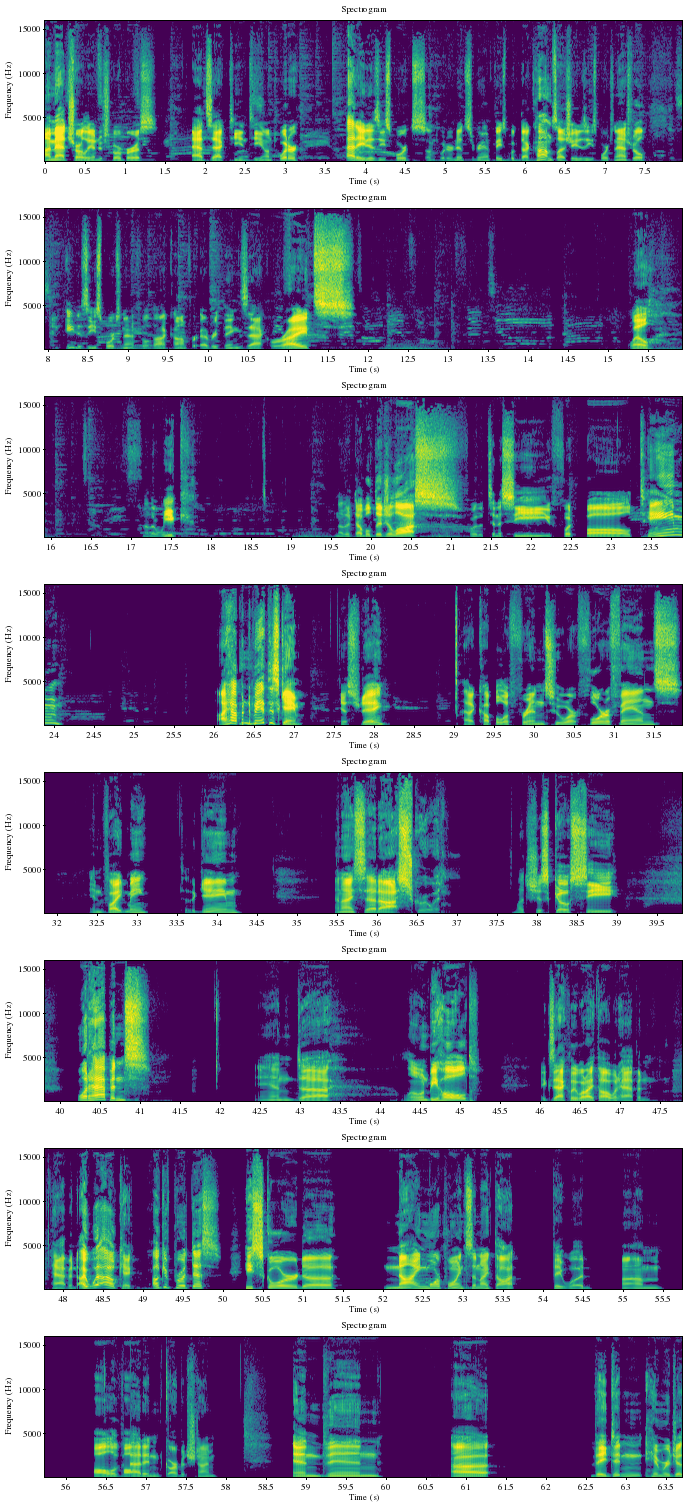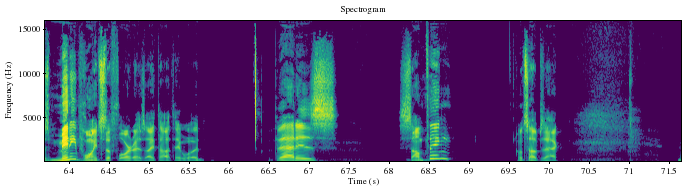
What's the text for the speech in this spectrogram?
I'm at Charlie underscore Burris, at Zach TNT on Twitter, at A to Z Sports on Twitter and Instagram, Facebook.com slash A to Z Sports Nashville, and A to Z Sports Nashville.com for everything Zach writes. Well, another week, another double digit loss for the Tennessee football team. I happened to be at this game yesterday. Had a couple of friends who are Florida fans invite me to the game. And I said, ah, screw it. Let's just go see what happens. And uh, lo and behold, exactly what I thought would happen happened. I well, okay. I'll give Pruitt this. He scored uh, nine more points than I thought they would. Um, all of that in garbage time, and then uh, they didn't hemorrhage as many points to Florida as I thought they would. That is something. What's up, Zach?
